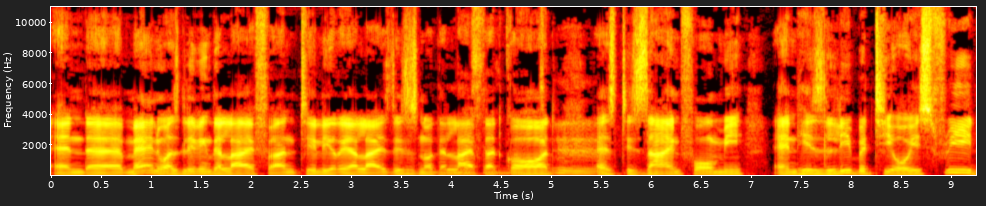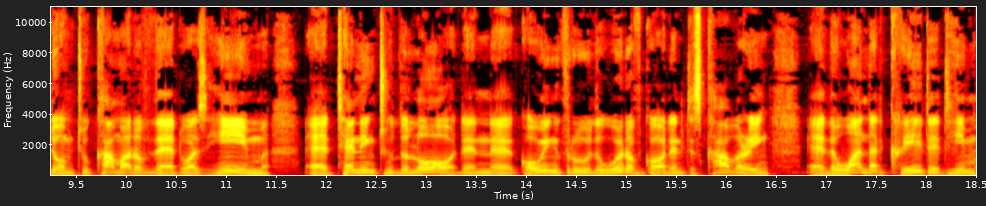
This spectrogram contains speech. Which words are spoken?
And uh, man was living the life until he realized this is not the life that God has designed for me. And his liberty or his freedom to come out of that was him uh, turning to the Lord and uh, going through the Word of God and discovering uh, the one that created him.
